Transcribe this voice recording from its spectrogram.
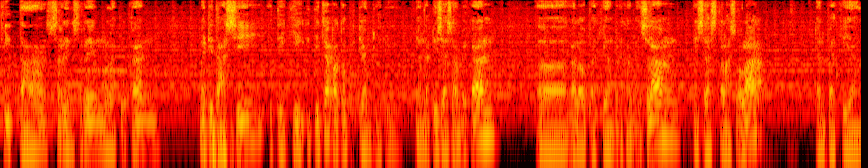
kita sering-sering melakukan meditasi, itikaf atau berdiam diri. Yang tadi saya sampaikan, uh, kalau bagi yang beragama Islam bisa setelah sholat dan bagi yang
